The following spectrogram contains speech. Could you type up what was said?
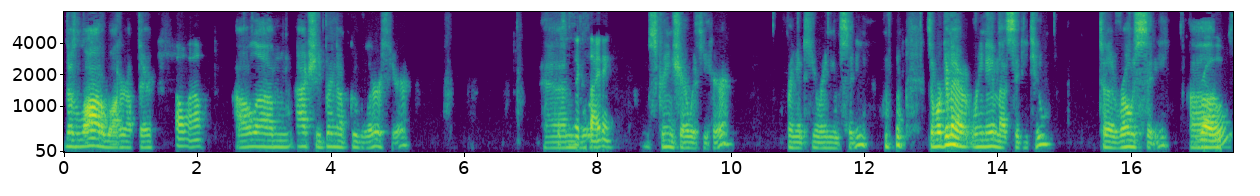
there's a lot of water up there. Oh wow. I'll um, actually bring up Google Earth here This and is we'll exciting. screen share with you here. Bring it to Uranium City. so we're gonna rename that city too to Rose City. Um, Rose.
